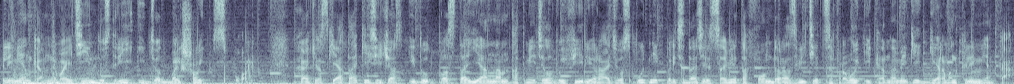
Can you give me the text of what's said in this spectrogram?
Клименко в IT-индустрии идет большой спор. Хакерские атаки сейчас идут постоянно, отметил в эфире радио «Спутник» председатель Совета фонда развития цифровой экономики Герман Клименко.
